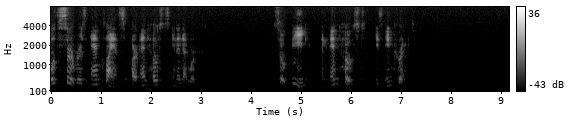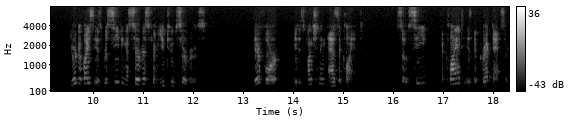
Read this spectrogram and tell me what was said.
Both servers and clients are end hosts in a network. So B, an end host, is incorrect. Your device is receiving a service from YouTube servers. Therefore, it is functioning as a client. So C, a client, is the correct answer.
